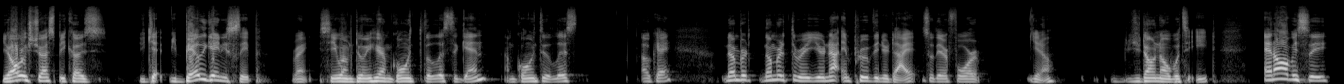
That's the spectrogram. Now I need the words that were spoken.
You're always stressed because you get you barely get any sleep right? See what I'm doing here? I'm going through the list again. I'm going through the list. Okay. Number number three, you're not improved in your diet, so therefore, you know, you don't know what to eat, and obviously,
